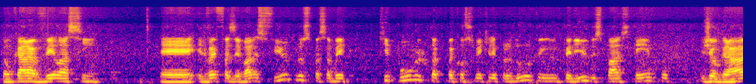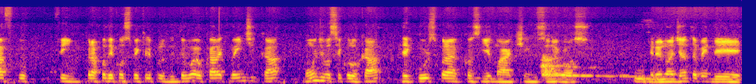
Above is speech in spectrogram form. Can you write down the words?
Então o cara vê lá assim, é, ele vai fazer vários filtros para saber que público tá, vai consumir aquele produto em período, espaço, tempo, geográfico, enfim, para poder consumir aquele produto. Então é o cara que vai indicar onde você colocar recursos para conseguir marketing do seu negócio. Uhum. Entendeu? Não adianta vender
